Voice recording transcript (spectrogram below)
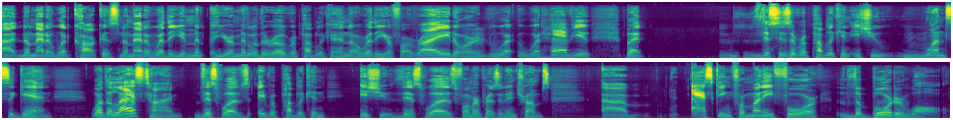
uh, no matter what caucus, no matter whether you're mid- you're a middle of the road Republican or whether you're far right or what what have you, but this is a Republican issue once again. Well, the last time this was a Republican issue. This was former President Trump's um, asking for money for the border wall.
